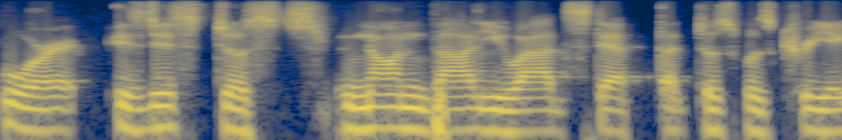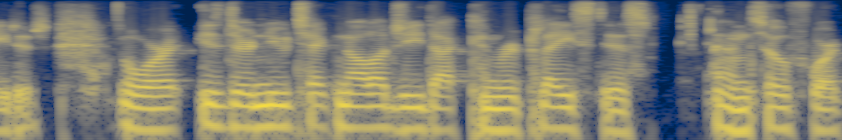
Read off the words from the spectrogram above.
Or is this just non-value add step that just was created? Or is there new technology that can replace this? And so forth.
